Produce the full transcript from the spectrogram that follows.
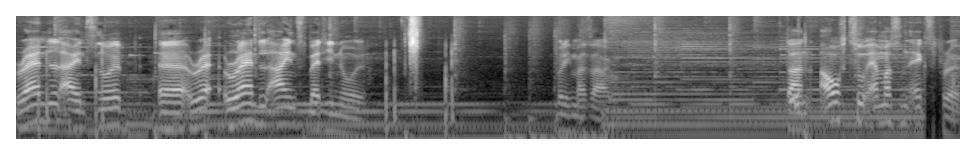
Randall 1-0, äh, Ra Randall 1, Betty 0. Würde ich mal sagen. Dann auf zu Amazon Express.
